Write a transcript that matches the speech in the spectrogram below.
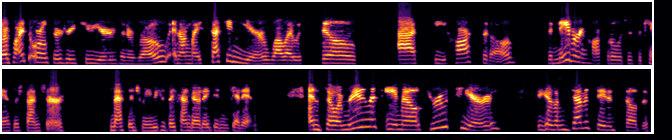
So I applied to oral surgery two years in a row. And on my second year, while I was still at the hospital, the neighboring hospital, which is the cancer center, messaged me because they found out I didn't get in. And so I'm reading this email through tears because I'm devastated still at this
